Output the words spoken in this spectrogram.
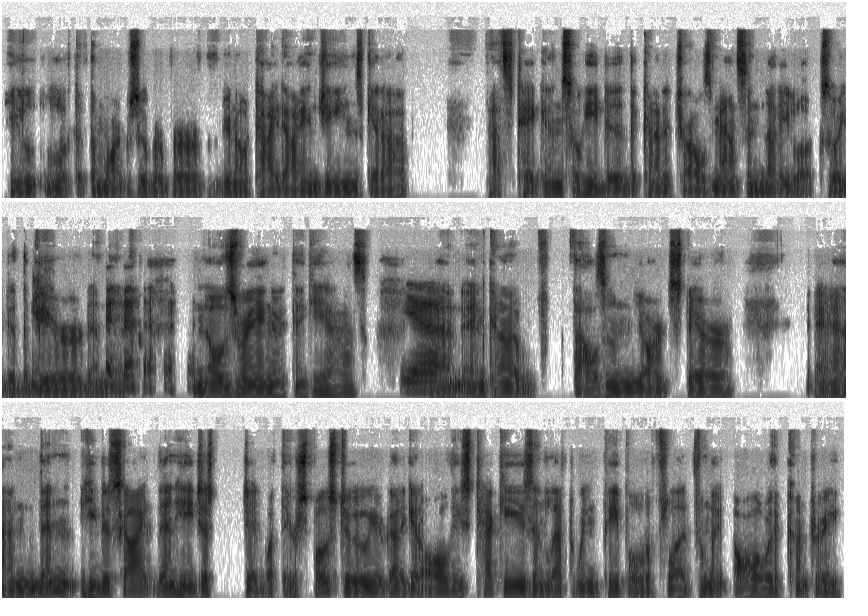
he looked at the Mark Zuckerberg, you know, tie dye and jeans get up. That's taken. So he did the kind of Charles Manson nutty look. So he did the beard and the nose ring, I think he has. Yeah. And, and kind of thousand yard stare. And then he decided, then he just did what they were supposed to, you've got to get all these techies and left wing people to flood from the, all over the country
